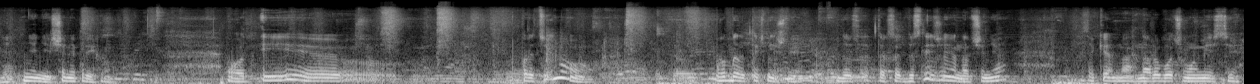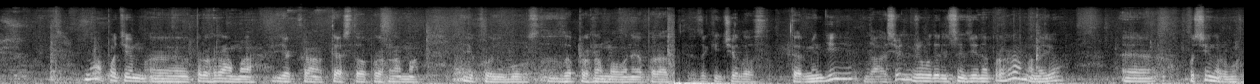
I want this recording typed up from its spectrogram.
Ні? Ні, ні, ще не приїхав. От, і працю, ну, робили технічні так сказати, дослідження, навчання таке на, на робочому місці. Ну а потім е, програма, яка тестова програма, якою був запрограмований апарат, закінчила термін дії. Да, а сьогодні вже буде ліцензійна програма на його е, постійну роботу.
